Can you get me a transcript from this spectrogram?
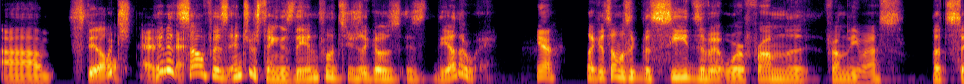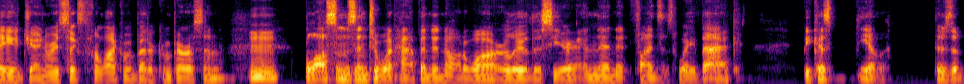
Um, still, Which And- in itself is interesting, is the influence usually goes is the other way. Yeah. Like it's almost like the seeds of it were from the from the US. Let's say January 6th, for lack of a better comparison, Mhm. blossoms into what happened in Ottawa earlier this year, and then it finds its way back because you know there's a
